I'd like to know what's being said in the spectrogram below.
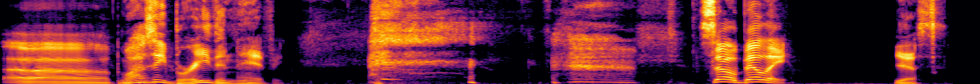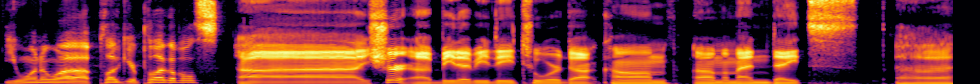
Oh, Why is he breathing heavy? so Billy, Yes. you want to uh, plug your pluggables? Uh, sure. Uh, BWDtour.com. Um, I'm adding dates uh,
